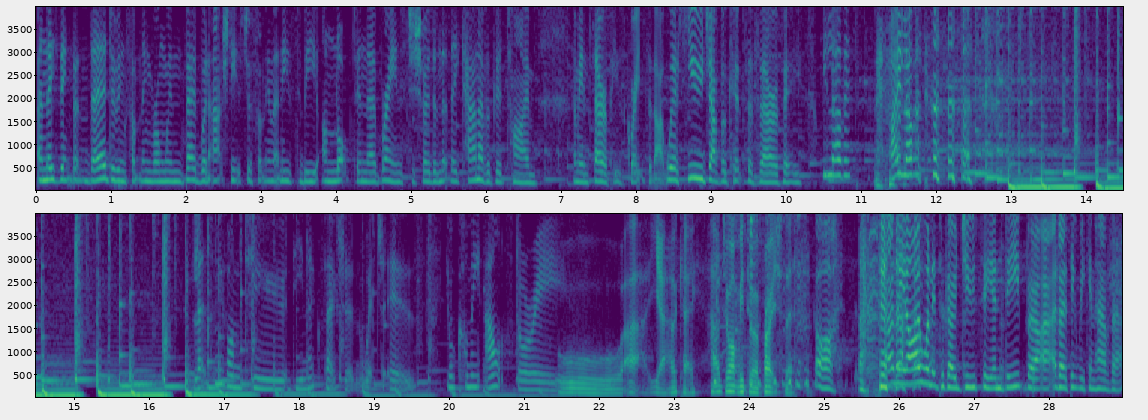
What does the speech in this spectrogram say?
And they think that they're doing something wrong in bed when actually it's just something that needs to be unlocked in their brains to show them that they can have a good time. I mean, therapy is great for that. We're huge advocates of therapy. We love it. I love it. Let's move on to the next section, which is your coming out story. Ooh, uh, yeah, okay. How do you want me to approach this? oh, I mean, I want it to go juicy and deep, but I I don't think we can have that.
